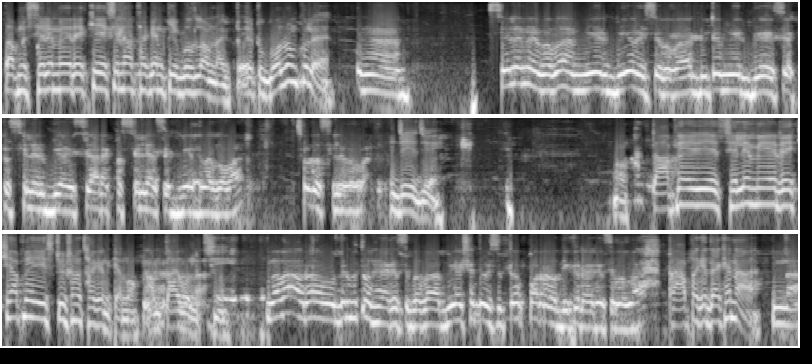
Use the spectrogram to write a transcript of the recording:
তা আপনি ছেলে মেয়ে রেখে এসে না থাকেন কি বুঝলাম না। একটু একটু বলবেন খুলে? হ্যাঁ। ছেলে মেয়ে বাবা মেয়ের বিয়ে হয়েছে বাবা। দুইটা মেয়ের বিয়ে হয়েছে একটা ছেলের বিয়ে হয়েছে আর একটা ছেলে আছে বিয়ে দেওয়ার বাবা। ছোট ছেলে বাবা। জি জি। তা আপনি ছেলে মেয়ে রেখে আপনি স্টেশনে থাকেন কেন? আমি তাই বলছি। বাবা ওরা ওদের মতো হয়ে গেছে বাবা। বিয়ের সাথে হয়েছে তো পড়ার অধিকার হয়ে গেছে বাবা। তা আপনাকে দেখে না? না।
